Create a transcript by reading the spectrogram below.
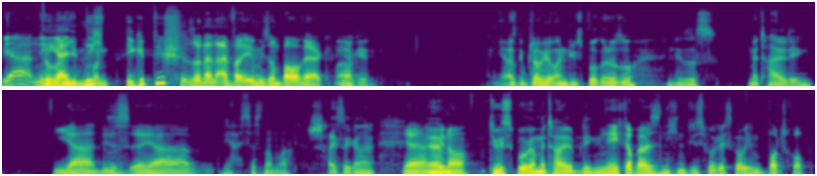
Ja, nee, ja, nicht ägyptisch, sondern einfach irgendwie so ein Bauwerk. Ah, okay. Ja, es gibt, glaube ich, auch in Duisburg oder so. Dieses Metallding. Ja, dieses, äh, ja, wie heißt das nochmal? Scheißegal. Ja, Ähm, genau. Duisburger Metallding. Nee, ich glaube, aber es ist nicht in Duisburg, das ist, glaube ich, in Bottrop.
